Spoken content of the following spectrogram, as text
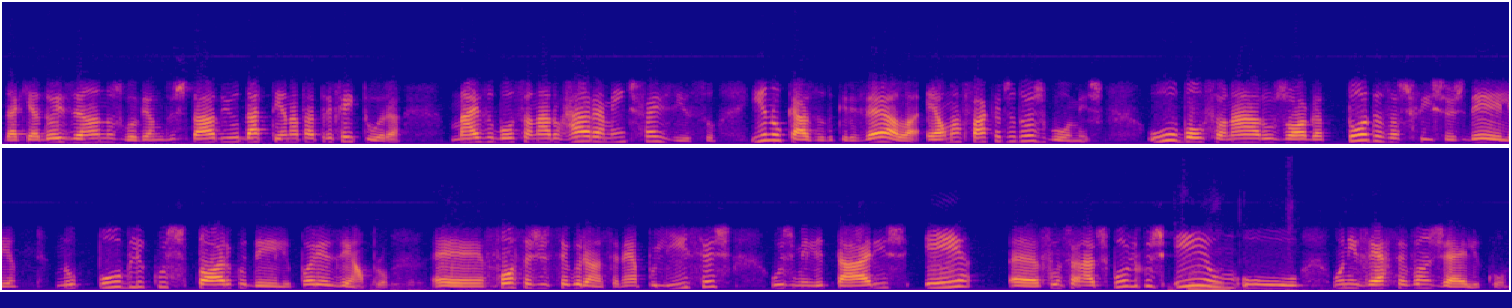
daqui a dois anos, governo do Estado, e o Datena para a Prefeitura. Mas o Bolsonaro raramente faz isso. E no caso do Crivella, é uma faca de dois gumes. O Bolsonaro joga todas as fichas dele no público histórico dele. Por exemplo, é, forças de segurança, né? polícias, os militares e é, funcionários públicos e o, o universo evangélico.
